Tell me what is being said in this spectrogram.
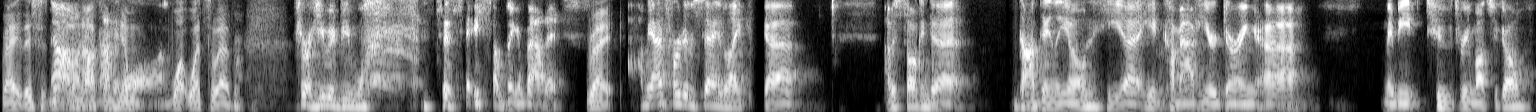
right? This is No, not a no, knock not on him what whatsoever. Sure, he would be one to say something about it. Right. I mean, I've heard him say like uh, I was talking to Dante Leon. He uh, he had come out here during uh, maybe two three months ago.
